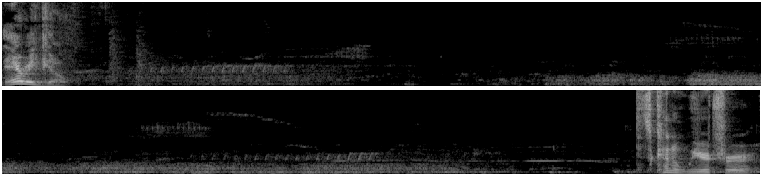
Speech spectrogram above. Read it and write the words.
There we go. It's kind of weird for.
